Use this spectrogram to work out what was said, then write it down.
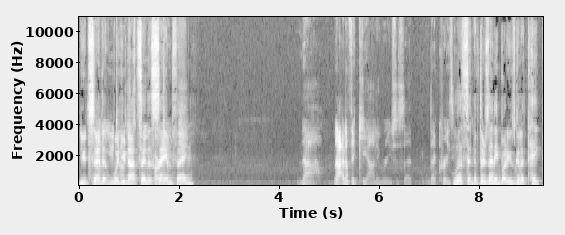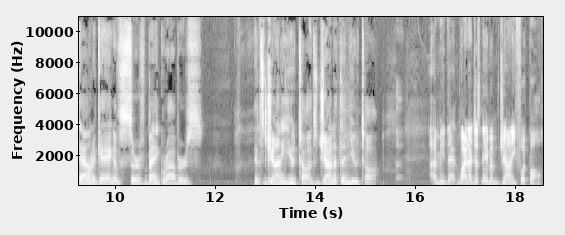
You'd say that? Would you not say the same cartoonish. thing? Nah, no, I don't think Keanu Reeves is that that crazy. Listen, if there's anybody who's going to take down a gang of surf bank robbers, it's Johnny Utah. It's Jonathan Utah. I mean that. Why not just name him Johnny Football?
